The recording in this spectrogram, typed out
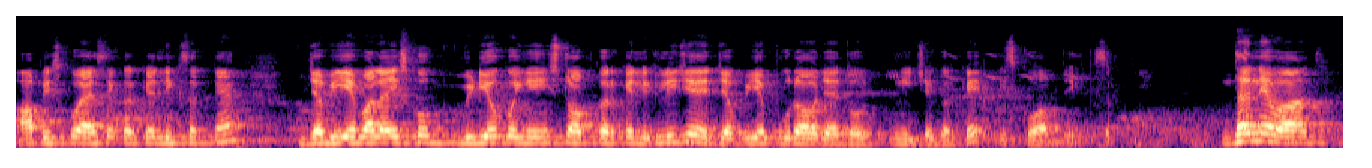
आप इसको ऐसे करके लिख सकते हैं। जब ये वाला इसको वीडियो को यहीं स्टॉप करके लिख लीजिए, जब ये पूरा हो जाए तो नीचे करके इसको आप देख सकते हैं। धन्यवाद।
